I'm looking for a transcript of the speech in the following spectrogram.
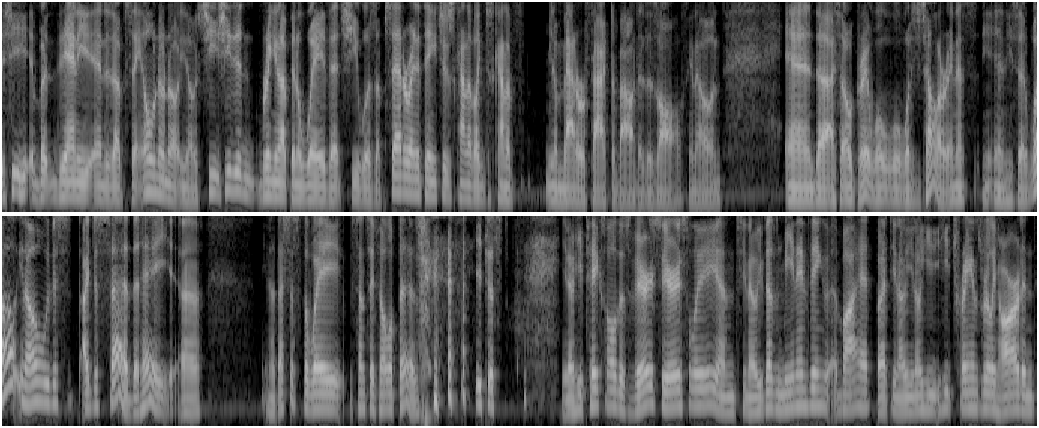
she, but Danny ended up saying, "Oh no, no, you know, she she didn't bring it up in a way that she was upset or anything. She just kind of like just kind of you know matter of fact about it is all, you know." And and uh, I said, "Oh, great. Well, well, what did you tell her?" And it's and he said, "Well, you know, we just I just said that. Hey, uh, you know, that's just the way Sensei Philip is. he just, you know, he takes all this very seriously, and you know, he doesn't mean anything by it, but you know, you know, he he trains really hard, and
